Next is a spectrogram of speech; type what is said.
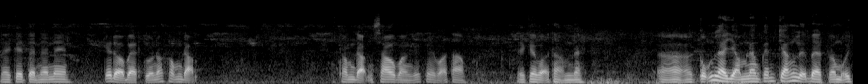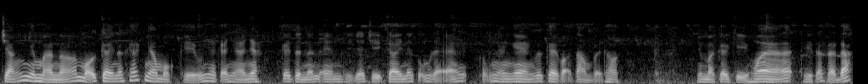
Đây cây tình anh em. Cái độ bệt của nó không đậm. Không đậm sâu bằng cái cây vỏ tầm đây cây vỏ tầm đây. À, cũng là dòng năm cánh trắng lưỡi bệt và mũi trắng nhưng mà nó mỗi cây nó khác nhau một kiểu nha cả nhà nha. Cây tình anh em thì giá trị cây nó cũng rẻ cũng ngang ngang với cây vỏ tầm vậy thôi. Nhưng mà cây kỳ hoa á, thì rất là đắt.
